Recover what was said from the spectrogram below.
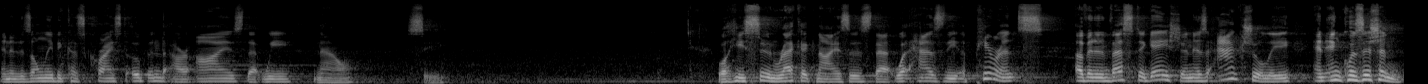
and it is only because Christ opened our eyes that we now see. Well, he soon recognizes that what has the appearance of an investigation is actually an inquisition.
